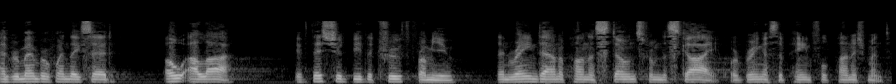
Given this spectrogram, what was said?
And remember when they said, O Allah, if this should be the truth from you, then rain down upon us stones from the sky or bring us a painful punishment.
